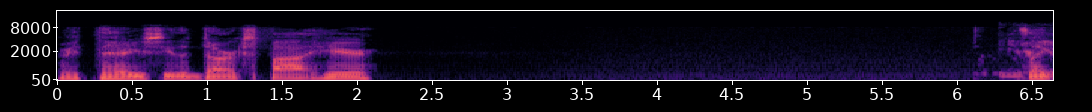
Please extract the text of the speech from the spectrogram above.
Right there, you see the dark spot here? It's like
